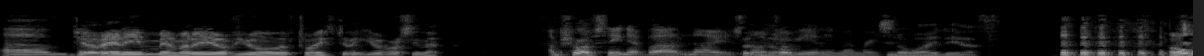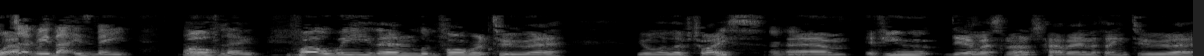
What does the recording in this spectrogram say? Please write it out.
Um, Do you have any memory of You Only Live Twice? Do you think you've ever seen it? I'm sure I've seen it, but no, it's But not no. jogging any memories. No ideas. oh well. Generally, that is me. Well, Flu. Well, we then look forward to uh, You Only Live Twice. Mhm. Um, if you, dear listeners, have anything to uh,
